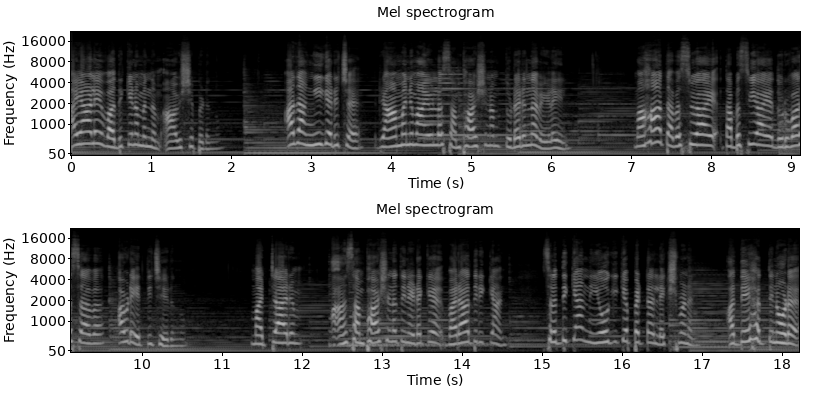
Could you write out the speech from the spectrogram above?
അയാളെ വധിക്കണമെന്നും ആവശ്യപ്പെടുന്നു. അത് അംഗീകരിച്ച് രാമനുമായുള്ള സംഭാഷണം തുടരുന്ന വേളയിൽ മഹാതപസ്വിയായ തപസ്വിയായ ദുർവാസാവ് അവിടെ എത്തിച്ചേരുന്നു. മറ്റാരും ആ സംഭാഷണത്തിനിടയ്ക്ക് വരാതിരിക്കാൻ ശ്രദ്ധിക്കാൻ നിയോഗിക്കപ്പെട്ട ലക്ഷ്മണൻ അദ്ദേഹത്തിനോട്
